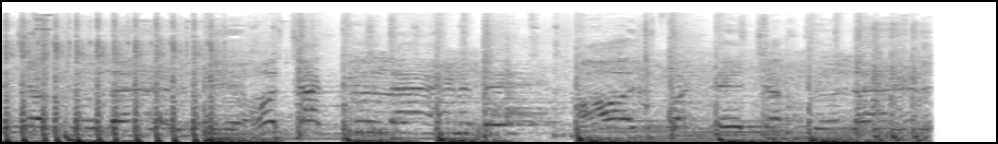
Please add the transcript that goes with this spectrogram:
ਚੱਕ ਲੈਣ ਦੇ ਹੋ ਚੱਕ ਲੈਣ ਦੇ। ਆਜ ਪੱਟੇ ਚੱਕ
